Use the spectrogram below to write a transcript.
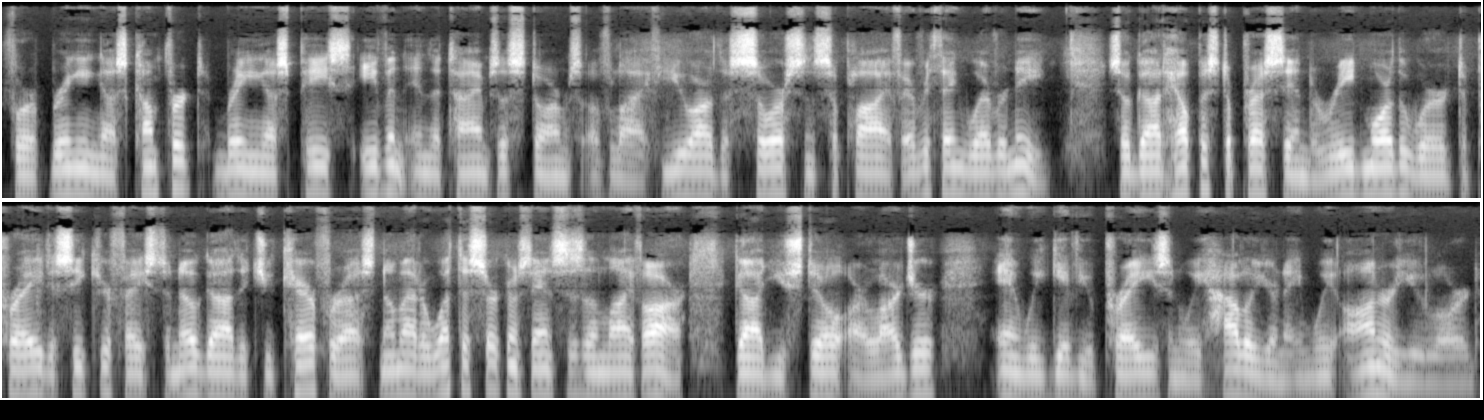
for bringing us comfort, bringing us peace, even in the times of storms of life. You are the source and supply of everything we'll ever need. So, God, help us to press in, to read more of the Word, to pray, to seek your face, to know, God, that you care for us no matter what the circumstances in life are. God, you still are larger, and we give you praise and we hallow your name. We honor you, Lord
